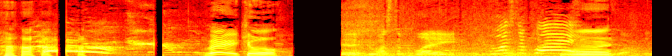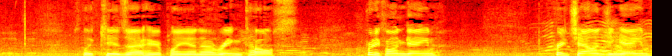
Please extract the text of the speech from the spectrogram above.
Very cool. Who wants to play? Who wants to play? All right. So the kids out here playing uh, ring toss. Pretty fun game. Pretty challenging game.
